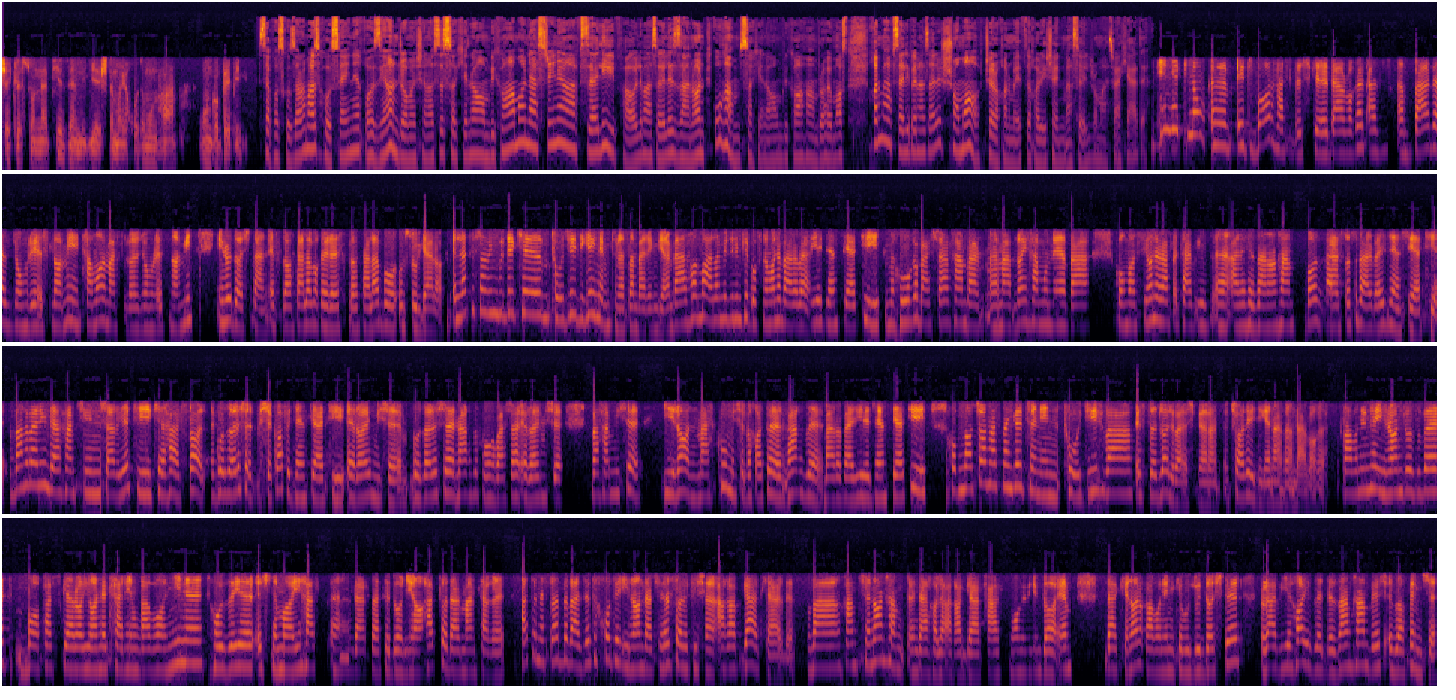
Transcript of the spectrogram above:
شکل سنتی زندگی اجتماعی خودمون هم اون رو ببینیم. سپاسگزارم از حسین قاضیان جامعه شناس ساکن آمریکا. اما نسرین افزلی فعال مسائل زنان او هم ساکن آمریکا همراه ماست. خانم افزلی به نظر شما چرا خانم افتخاری چنین مسائلی رو مطرح کرده؟ این یک نوع اجبار هستش که در واقع از بعد از جمهوری اسلامی تمام مسئولان جمهوری اسلامی این رو داشتن اصلاح طلب و غیر اصلاح طلب و اصولگرا. علتش هم این بوده که توجیه دیگه ای نمی‌تونستن برای این بیارن. به هر حال ما الان می‌دونیم که گفتمان برابری جنسیتی حقوق بشر هم بر مبنای همونه و کنوانسیون رفع تبعیض علیه زنان هم باز بر اساس برابری جنسیتیه. بنابراین در همچین شرایطی که هر سال گزارش شکاف جنسیتی ارائه میشه گزارش نقض حقوق بشر ارائه میشه و همیشه ایران محکوم میشه به خاطر نقض برابری جنسیتی خب ناچار هستن که چنین توجیه و استدلالی براش بیارن. چاره دیگه ندارن در واقع. قوانین ایران جزو پسگرایانه ترین قوانین حوزه اجتماعی هست در سطح دنیا حتی در منطقه. حتی نسبت به وضعیت خود ایران در چهل سال پیش عقب گرد کرده و همچنان هم در حال عقب گرد هست. ما می‌بینیم دائم در کنار قوانینی که وجود داشته رویه های ضد زن هم بهش اضافه میشه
